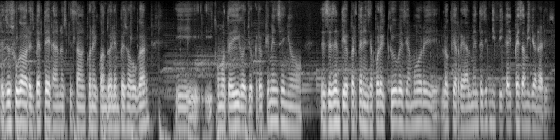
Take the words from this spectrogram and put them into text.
esos jugadores veteranos que estaban con él cuando él empezó a jugar. Y, como te digo, yo creo que me enseñó ese sentido de pertenencia por el club, ese amor, eh, lo que realmente significa y pesa Millonarios.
